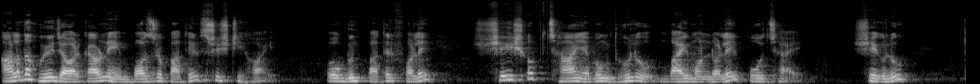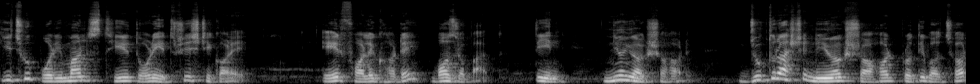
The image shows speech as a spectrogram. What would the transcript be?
আলাদা হয়ে যাওয়ার কারণে বজ্রপাতের সৃষ্টি হয়। অগ্নুৎপাতের ফলে সেই সব ছাই এবং ধুলো বায়ুমণ্ডলে পৌঁছায়। সেগুলো কিছু পরিমাণ স্থির তড়িৎ সৃষ্টি করে। এর ফলে ঘটে বজ্রপাত। তিন, নিউ ইয়র্ক শহর। যুক্তরাষ্ট্রের নিউ ইয়র্ক শহর প্রতি বছর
